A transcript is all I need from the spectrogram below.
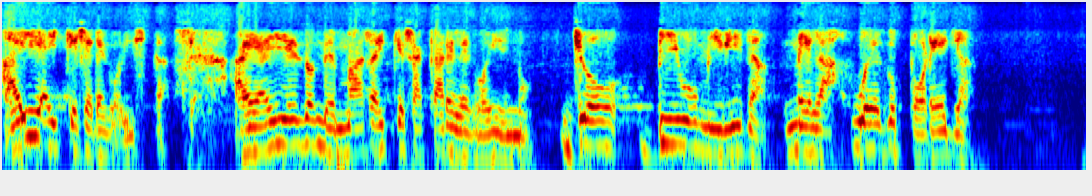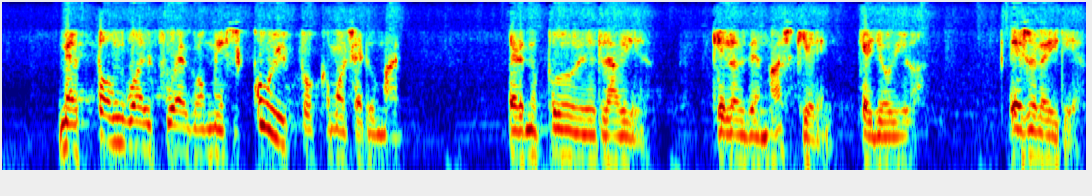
Ahí hay que ser egoísta. Ahí, ahí es donde más hay que sacar el egoísmo. Yo vivo mi vida, me la juego por ella. Me pongo al fuego, me esculpo como ser humano. Pero no puedo vivir la vida que los demás quieren que yo viva. Eso le diría.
